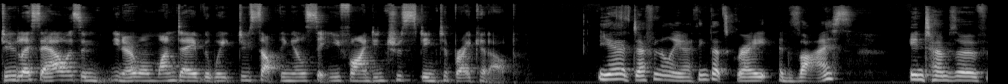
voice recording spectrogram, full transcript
do less hours and you know on one day of the week do something else that you find interesting to break it up. Yeah definitely. I think that's great advice in terms of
